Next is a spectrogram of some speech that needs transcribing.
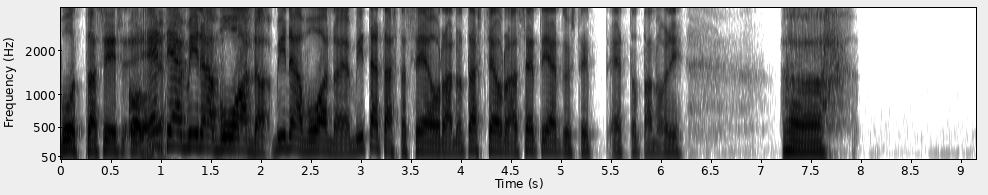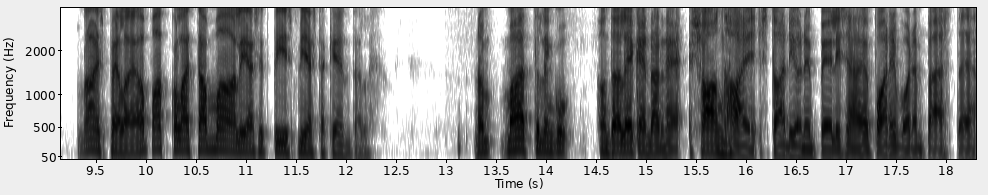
Mutta siis Kolme. en tiedä minä vuonna, minä vuonna ja mitä tästä seuraa. No tästä seuraa se tietysti, että tota noin, niin, öö, naispelaaja on pakko laittaa maali ja sitten viisi miestä kentälle. No mä ajattelin, kun on tämä legendaarinen Shanghai-stadionin peli, sehän on jo pari vuoden päästä ja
